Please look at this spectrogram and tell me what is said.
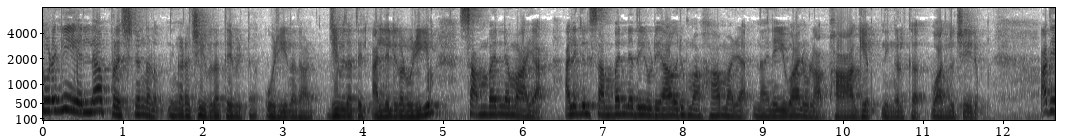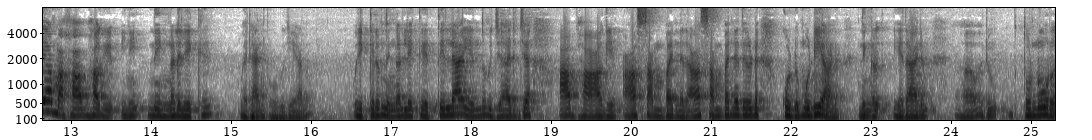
തുടങ്ങിയ എല്ലാ പ്രശ്നങ്ങളും നിങ്ങളുടെ ജീവിതത്തെ വിട്ട് ഒഴിയുന്നതാണ്. ജീവിതത്തിൽ അല്ലലുകൾ ഒഴിയും. സമ്പന്നമായ അല്ലെങ്കിൽ സമ്പന്നതയുടെ ആ ഒരു മഹാമഴ നനയുവാനുള്ള ഭാഗ്യം നിങ്ങൾക്ക് വന്നു ചേരും. അതേ ആ മഹാഭാഗ്യം ഇനി നിങ്ങളിലേക്ക് വരാൻ പോവുകയാണ്. ഒരിക്കലും നിങ്ങളിലേക്ക് എത്തില്ല എന്ന് വിചാരിച്ച ആ ഭാഗ്യം ആ സമ്പന്നത ആ സമ്പന്നതയുടെ കൊടുമുടിയാണ് നിങ്ങൾ ഏതാനും ഒരു തൊണ്ണൂറ്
